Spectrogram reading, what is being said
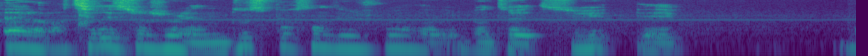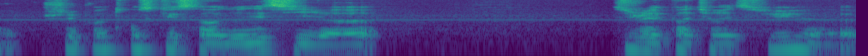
Alors, tirer sur Jolene, 12% des joueurs euh, l'ont tiré dessus, et bon, je sais pas trop ce que ça aurait donné si, euh, si je l'avais pas tiré dessus. euh.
